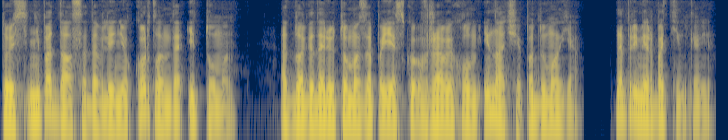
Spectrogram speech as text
то есть не поддался давлению Кортленда и Тома. Отблагодарю Тома за поездку в Ржавый холм иначе, подумал я. Например, ботинками.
